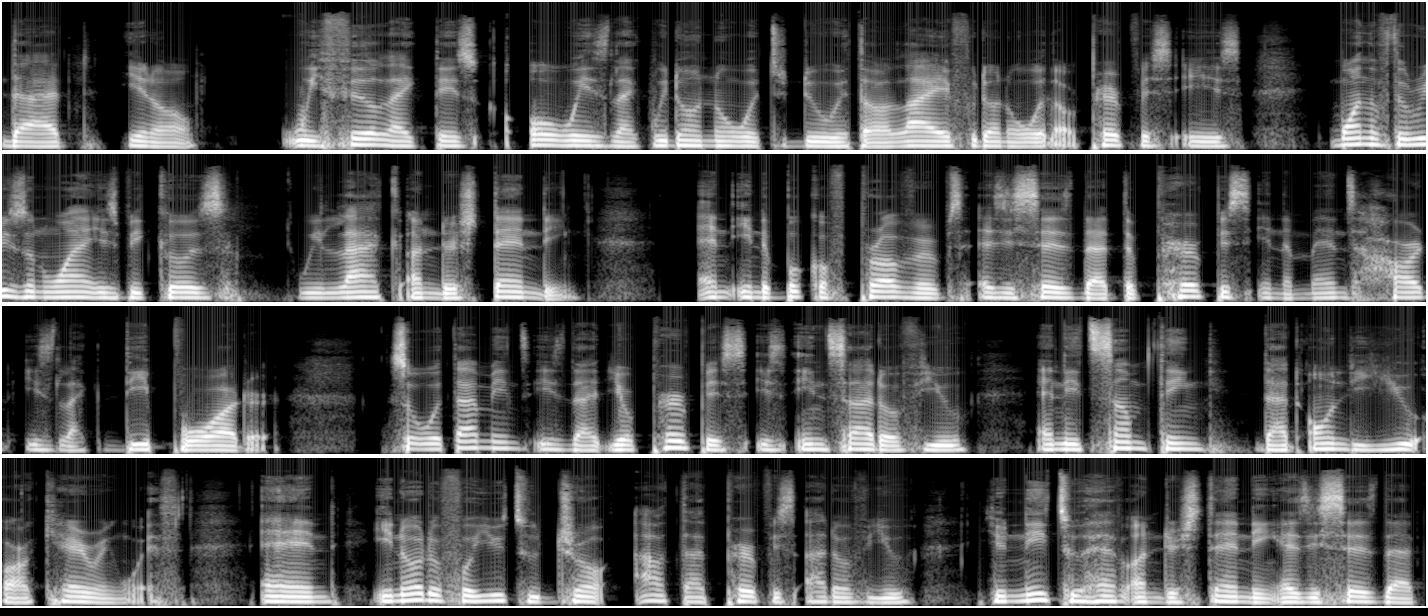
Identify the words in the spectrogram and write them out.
that you know we feel like there's always like we don't know what to do with our life we don't know what our purpose is. One of the reason why is because we lack understanding. And in the book of proverbs as it says that the purpose in a man's heart is like deep water. So what that means is that your purpose is inside of you and it's something that only you are carrying with and in order for you to draw out that purpose out of you, you need to have understanding, as he says that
